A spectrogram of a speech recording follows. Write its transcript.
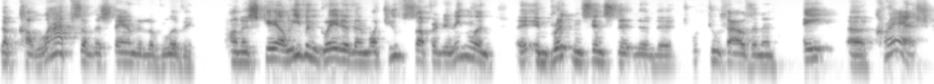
the collapse of the standard of living on a scale even greater than what you've suffered in England, uh, in Britain since the, the, the 2008 uh, crash,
